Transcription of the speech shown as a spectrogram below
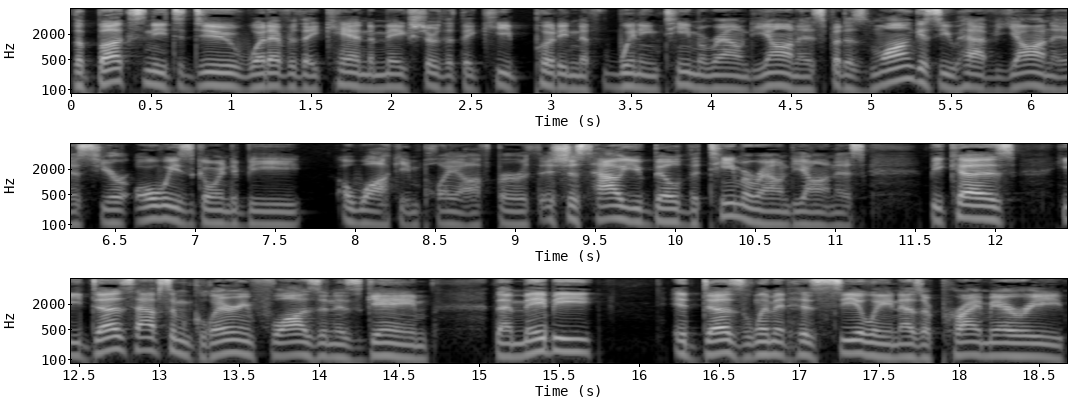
the Bucks need to do whatever they can to make sure that they keep putting the winning team around Giannis. But as long as you have Giannis, you're always going to be a walking playoff berth. It's just how you build the team around Giannis because he does have some glaring flaws in his game that maybe it does limit his ceiling as a primary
